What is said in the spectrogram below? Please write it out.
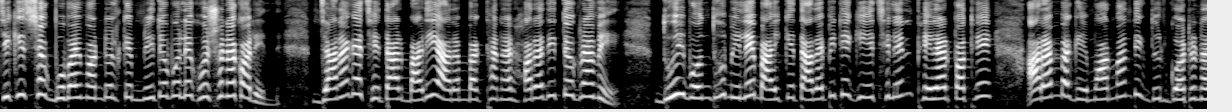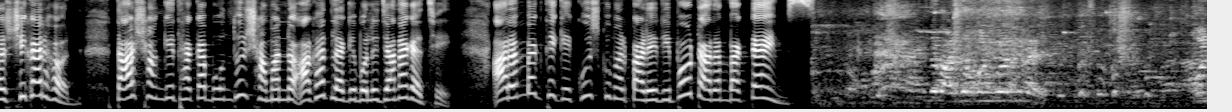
চিকিৎসক বুবাই মণ্ডলকে মৃত বলে ঘোষণা করেন। জানা গেছে তার বাড়ি আরামবাগ থানার হরাদিত্য গ্রামে দুই বন্ধু মিলে বাইকে তারাপীঠে গিয়েছিলেন ফেরার পথে আরামবাগে মর্মান্তিক দুর্ঘটনার শিকার হন তার সঙ্গে থাকা বন্ধুর সামান্য আঘাত লাগে বলে জানা গেছে আরামবাগ থেকে কুশকুমার পাড়ের রিপোর্ট আরামবাগ টাইমস ফোন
